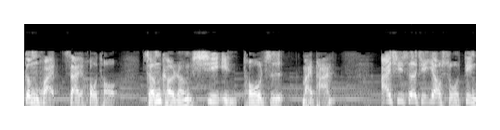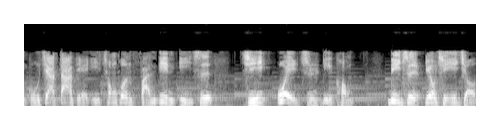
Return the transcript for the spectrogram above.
更坏在后头，怎可能吸引投资买盘？？IC 设计要锁定股价大跌，以充分反映已知及未知利空。力致六七一九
